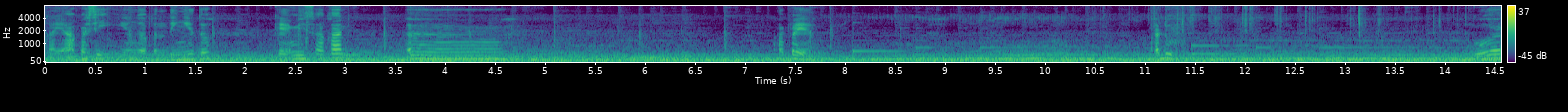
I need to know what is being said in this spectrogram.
Kayak apa sih yang nggak penting itu? Kayak misalkan uh, apa ya? Aduh. Gue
